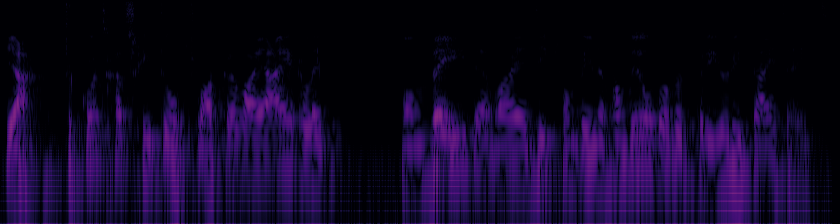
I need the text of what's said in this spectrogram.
ja, tekort gaat schieten op vlakken waar je eigenlijk van weet en waar je diep van binnen van wil dat het prioriteit heeft.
